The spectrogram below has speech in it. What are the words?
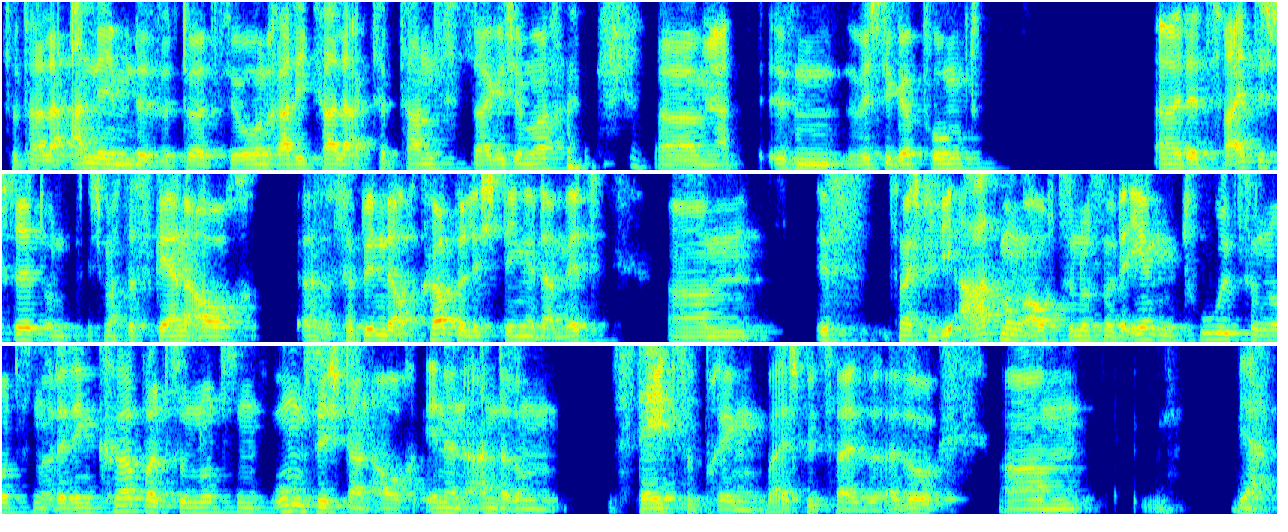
totale Annehmen der Situation, radikale Akzeptanz, sage ich immer, ähm, ja. ist ein wichtiger Punkt. Äh, der zweite Schritt, und ich mache das gerne auch, also verbinde auch körperlich Dinge damit, ähm, ist zum Beispiel die Atmung auch zu nutzen oder irgendein Tool zu nutzen oder den Körper zu nutzen, um sich dann auch in einen anderen State zu bringen, beispielsweise. Also ähm, ja,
